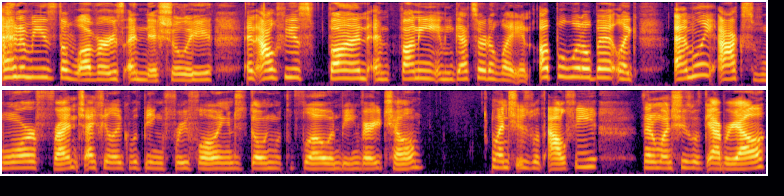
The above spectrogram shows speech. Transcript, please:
enemies to lovers initially, and Alfie is fun and funny and he gets her to lighten up a little bit. Like Emily acts more French, I feel like, with being free flowing and just going with the flow and being very chill when she's with Alfie than when she's with Gabrielle.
